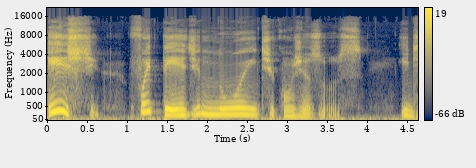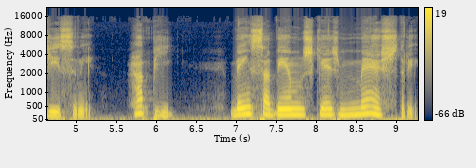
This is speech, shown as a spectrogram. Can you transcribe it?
Este foi ter de noite com Jesus e disse-lhe: Rabi, bem sabemos que és mestre,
